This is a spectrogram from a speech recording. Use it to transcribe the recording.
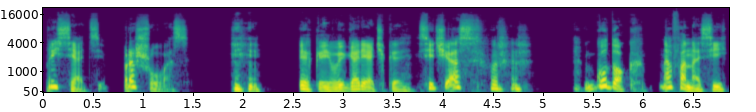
Присядьте, прошу вас. Экой вы горячка. Сейчас... Гудок, Афанасий.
